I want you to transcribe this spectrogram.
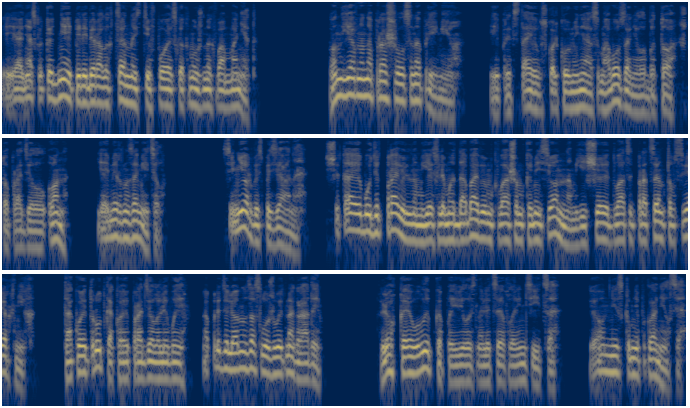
я несколько дней перебирал их ценности в поисках нужных вам монет. Он явно напрашивался на премию, и, представив, сколько у меня самого заняло бы то, что проделал он, я мирно заметил. «Сеньор Веспазиано, считаю, будет правильным, если мы добавим к вашим комиссионным еще и 20% сверх них. Такой труд, какой проделали вы, определенно заслуживает награды». Легкая улыбка появилась на лице флорентийца, и он низко мне поклонился.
